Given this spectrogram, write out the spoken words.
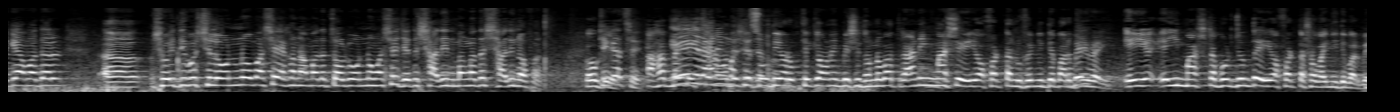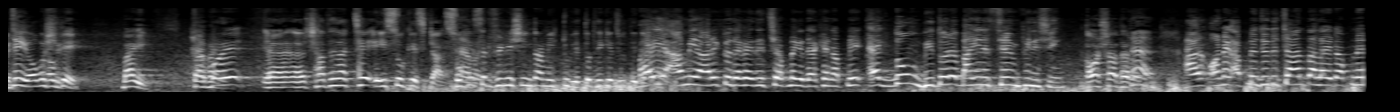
আগে আমাদের শহীদ দিবস ছিল অন্য মাসে এখন আমাদের চলবে অন্য মাসে যেহেতু স্বাধীন বাংলাদেশ স্বাধীন অফার ঠিক আছে? মাসে সৌদি আরব থেকে অনেক বেশি ধন্যবাদ। রানিং মাসে এই অফারটা লুফে নিতে পারবে। এই এই মাসটা পর্যন্ত এই অফারটা সবাই নিতে পারবে। জি, অবশ্যই। ভাই তারপরে আহ, আহ, সাথে থাকছে এই শোকেসটা। শোকেসের ফিনিশিংটা আমি একটু ভেতর থেকে যদি ভাই। আমি আরেকটু দেখাই দিচ্ছি আপনাকে দেখেন আপনি একদম ভিতরে বাইরে সেম ফিনিশিং অসাধারণ। হ্যাঁ আর অনেক আপনি যদি চান তাহলে এটা আপনি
